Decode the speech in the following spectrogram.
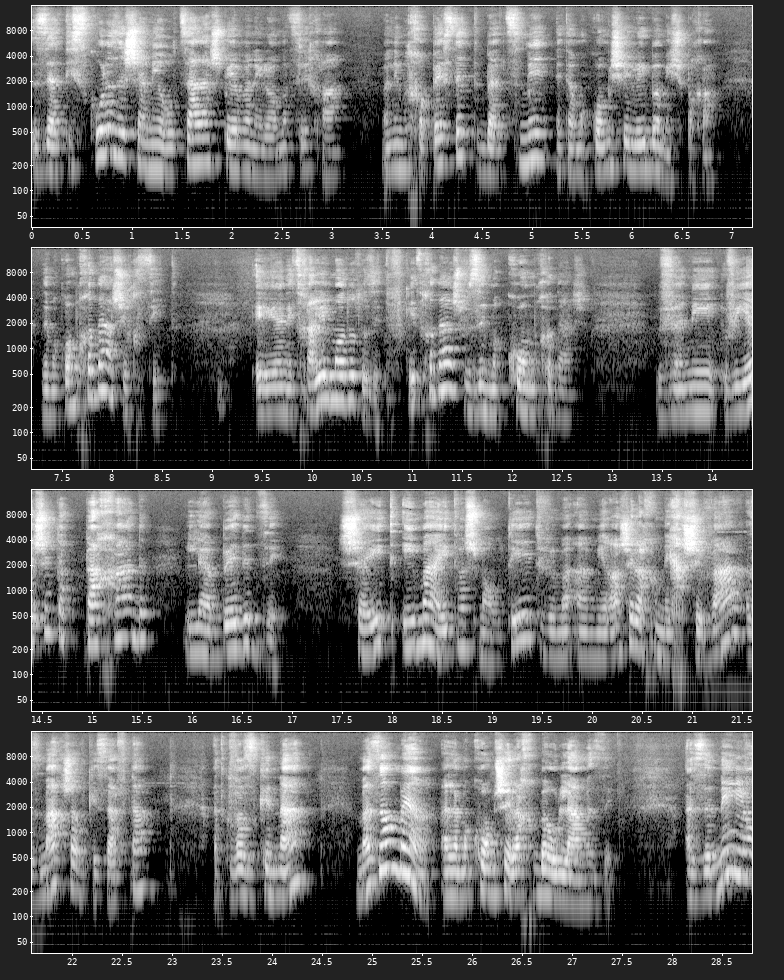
זה התסכול הזה שאני רוצה להשפיע ואני לא מצליחה. ואני מחפשת בעצמי את המקום שלי במשפחה. זה מקום חדש יחסית. אה, אני צריכה ללמוד אותו, זה תפקיד חדש וזה מקום חדש. ואני, ויש את הפחד לאבד את זה. שהיית אימא, היית משמעותית, והאמירה שלך נחשבה, אז מה עכשיו כסבתא? את כבר זקנה? מה זה אומר על המקום שלך בעולם הזה? אז אני לא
